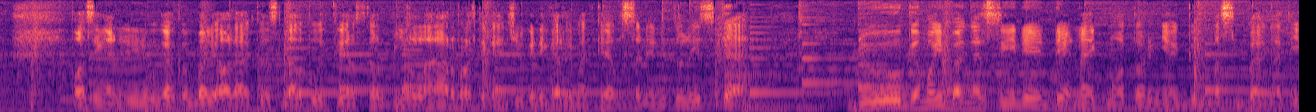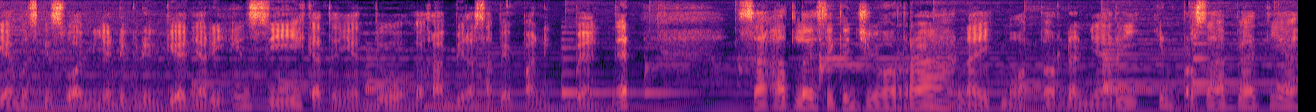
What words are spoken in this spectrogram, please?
Postingan ini diunggah kembali oleh akun Sendal Putih Skor Bilar Perhatikan juga di kalimat caption yang dituliskan Duh, gemoy banget sih dedek naik motornya gemes banget ya Meski suaminya deg-degan nyariin sih Katanya tuh kakak Bila sampai panik banget. Saat Lesti Kejora naik motor dan nyariin persahabat ya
